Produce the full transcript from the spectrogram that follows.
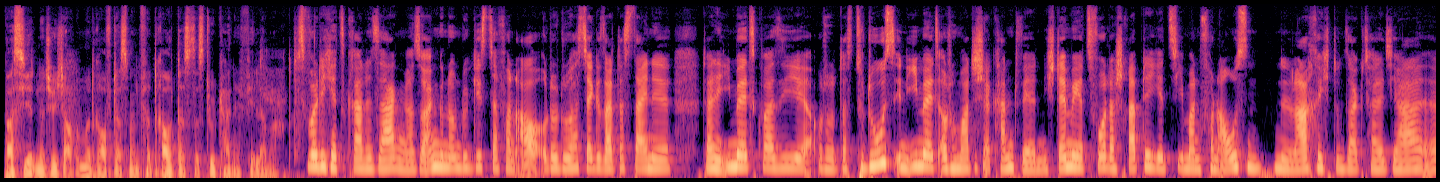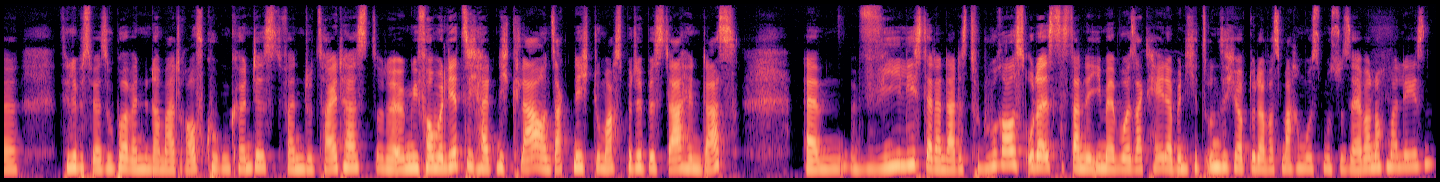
basiert natürlich auch immer darauf, dass man vertraut, dass das Tool keine Fehler macht. Das wollte ich jetzt gerade sagen. Also angenommen, du gehst davon aus, oder du hast ja gesagt, dass deine deine E-Mails quasi oder dass To-Dos in E-Mails automatisch erkannt werden. Ich stelle mir jetzt vor, da schreibt dir jetzt jemand von außen eine Nachricht und sagt halt, ja, äh, Philipp, es wäre super, wenn du da mal drauf gucken könntest, wenn du Zeit hast oder irgendwie formuliert sich halt nicht klar und sagt nicht, du machst bitte bis dahin das. Ähm, wie liest er dann da das To-Do raus? Oder ist es dann eine E-Mail, wo er sagt, hey, da bin ich jetzt unsicher, ob du da was machen musst, musst du selber nochmal lesen?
